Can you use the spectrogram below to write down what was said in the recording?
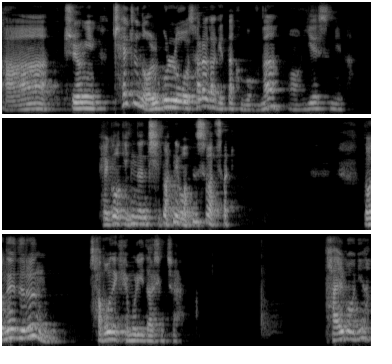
아, 주영이 최준 얼굴로 살아가겠다 그거구나. 어, 이해했습니다. 100억 있는 집안의 원수와 사귀기 너네들은 자본의 괴물이다 진짜. 다 1번이야?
